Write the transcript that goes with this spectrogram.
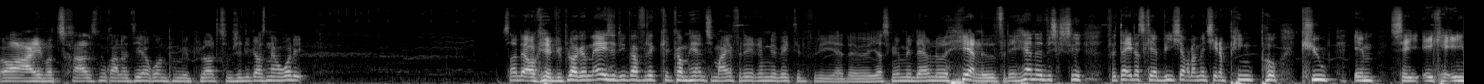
Ej, hvor træls. Nu render de her rundt på mit plot, så hvis jeg lige gør sådan her hurtigt. Sådan der. Okay, vi blokker dem af, så de i hvert fald ikke kan komme hen til mig, for det er rimelig vigtigt, fordi at, øh, jeg skal nemlig lave noget hernede, for det er hernede, vi skal se. For i dag, der skal jeg vise jer, hvordan man tjener penge på Cube MC, a.k.a.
